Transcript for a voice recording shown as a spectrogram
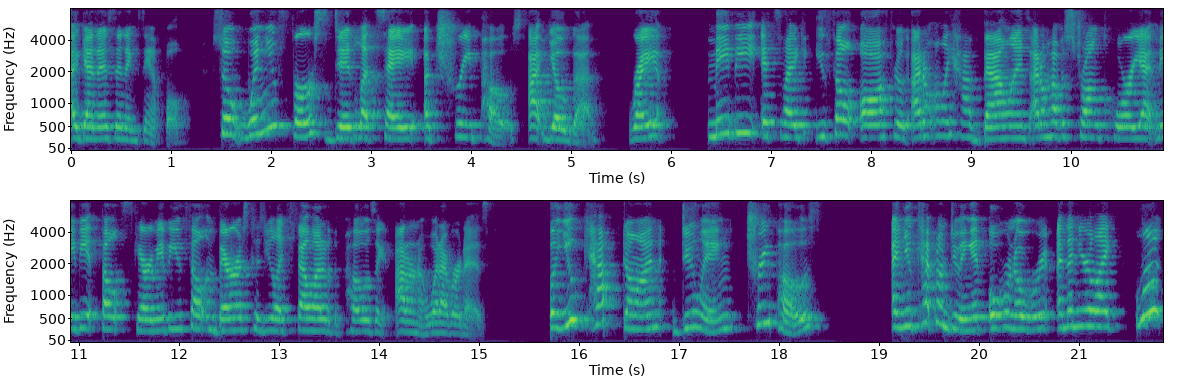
again as an example. So when you first did, let's say, a tree pose at yoga, right? maybe it's like you felt off. You're like, I don't really have balance. I don't have a strong core yet. Maybe it felt scary. Maybe you felt embarrassed because you like fell out of the pose. Like, I don't know, whatever it is. But you kept on doing tree pose and you kept on doing it over and over. And then you're like, look,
